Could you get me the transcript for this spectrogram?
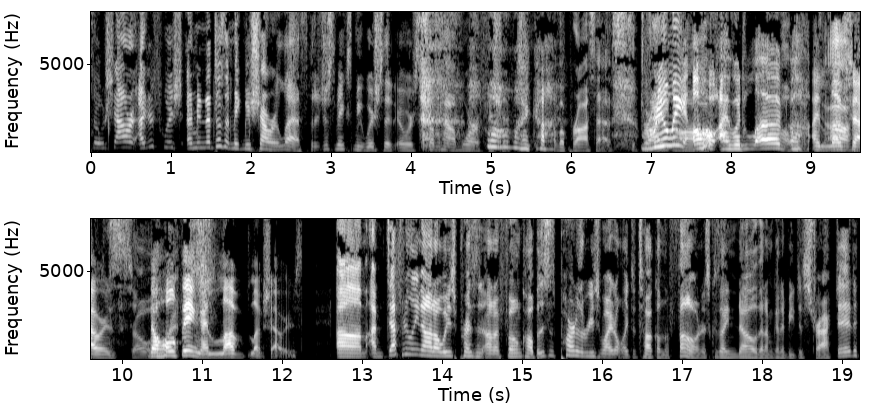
so shower. I just wish. I mean, that doesn't make me shower less, but it just makes me wish that it was somehow more efficient. Oh my God. Of a process. Really? off. Oh, I would love. Oh oh, I love showers. so the whole it. thing. I love love showers. Um, I'm definitely not always present on a phone call, but this is part of the reason why I don't like to talk on the phone is because I know that I'm going to be distracted,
